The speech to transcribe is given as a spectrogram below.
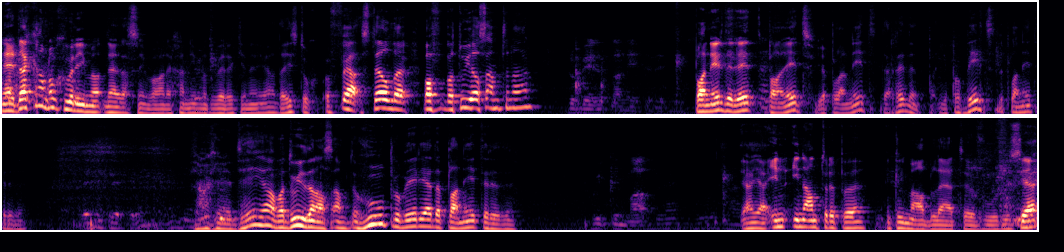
Nee, dat kan nog wel iemand... Nee, dat is niet waar. Dat gaat niemand werken. Hè. Ja, dat is toch... Of ja, stel dat... Wat, wat doe je als ambtenaar? Probeer de planeet te redden. Planeer de red, planeet. Je planeet te redden. Je probeert de planeet te redden. Ja, geen idee. Ja. Wat doe je dan als ambtenaar? Hoe probeer jij de planeet te redden? Goed klimaatbeleid voeren. Ja, ja in, in Antwerpen een klimaatbeleid eh, voeren. Dus jij...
